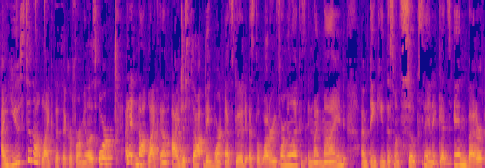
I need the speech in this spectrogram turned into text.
I used to not like the thicker formulas or I didn't not like them. I just thought they weren't as good as the watery formula because in my mind, I'm thinking this one soaks in, it gets in better.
